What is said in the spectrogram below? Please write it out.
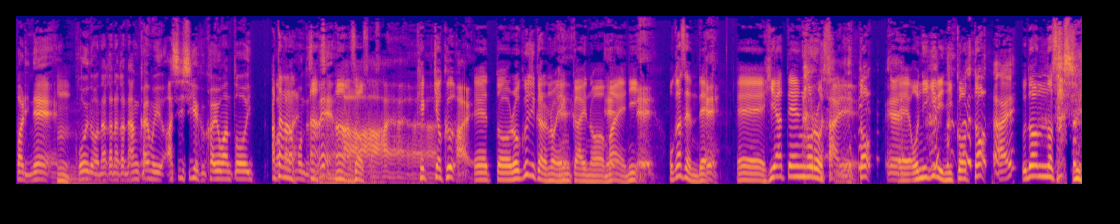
ぱりねうん、こういうのはなかなか何回も足しげく通わんとい当たらないもんですね。うんうんそうそうそうはいはいはい結局、はいえーっと、6時からの宴会の前にええええ、岡線で、えー、冷や天おろしはいと、えええーおにぎり2個と、はい。うどんの刺身、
